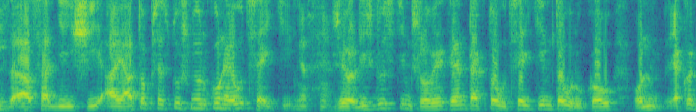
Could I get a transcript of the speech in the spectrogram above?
zásadnější a já to přes tu šňůrku neucejtím. Jasně. Že jo, když jdu s tím člověkem, tak to ucejtím tou rukou. On jako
